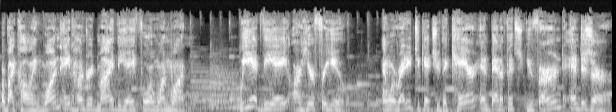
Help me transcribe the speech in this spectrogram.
or by calling 1-800-MY-VA-411. We at VA are here for you, and we're ready to get you the care and benefits you've earned and deserve.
